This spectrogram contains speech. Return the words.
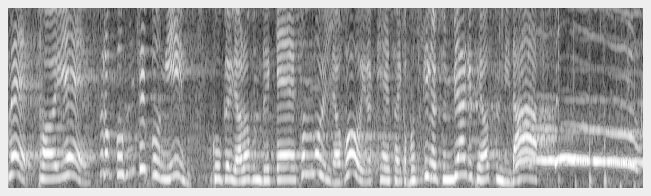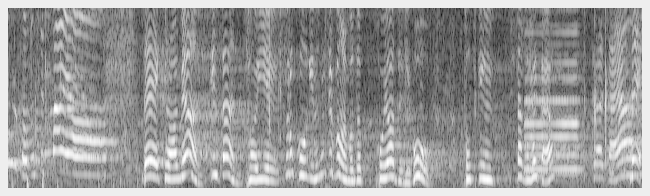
네, 저희의 수록곡 흥칫뿡인 곡을 여러분들께 선보이려고 이렇게 저희가 버스킹을 준비하게 되었습니다. 네, 그러면 일단 저희의 수록곡인 흥지붕을 먼저 보여드리고 버스킹을 시작을 할까요? 그럴까요? 네,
